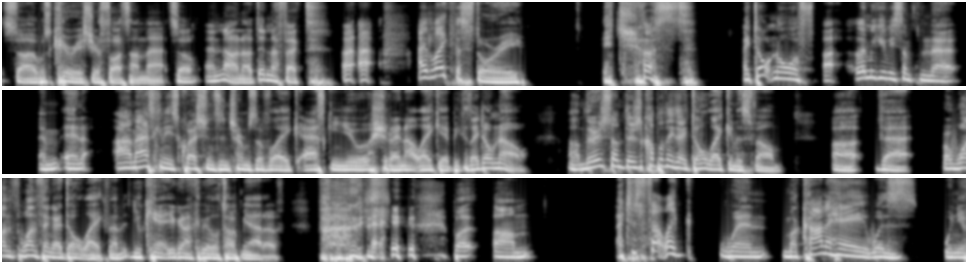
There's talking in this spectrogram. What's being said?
so I was curious your thoughts on that. So and no, no, it didn't affect. I I, I like the story. It just I don't know if. Uh, let me give you something that and and I'm asking these questions in terms of like asking you should I not like it because I don't know. Um, there's some there's a couple things I don't like in this film. Uh, that or one one thing I don't like that you can't you're not gonna be able to talk me out of. but um, I just felt like when McConaughey was when you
